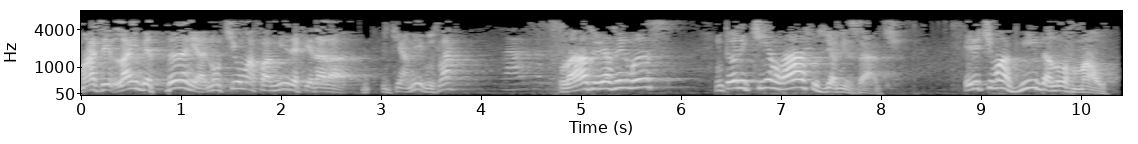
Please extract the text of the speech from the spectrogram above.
Mas lá em Betânia não tinha uma família que era tinha amigos lá? Lázaro. Lázaro e as irmãs. Então ele tinha laços de amizade. Ele tinha uma vida normal.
